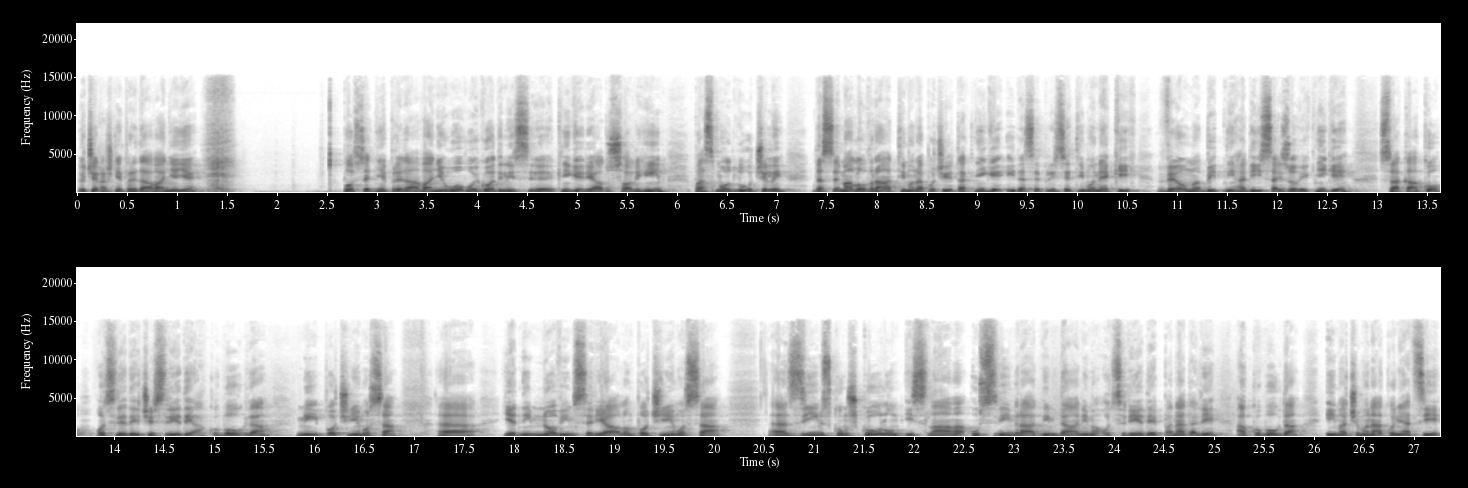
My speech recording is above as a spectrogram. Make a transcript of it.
Večerašnje predavanje je Posljednje predavanje u ovoj godini knjige Rijadu Salihin, pa smo odlučili da se malo vratimo na početak knjige i da se prisjetimo nekih veoma bitnih hadisa iz ove knjige. Svakako od sljedeće srijede, ako Bog da, mi počinjemo sa uh, jednim novim serijalom, počinjemo sa E, zimskom školom Islama u svim radnim danima od srijede pa nadalje, ako Bog da, imat ćemo nakon jacije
